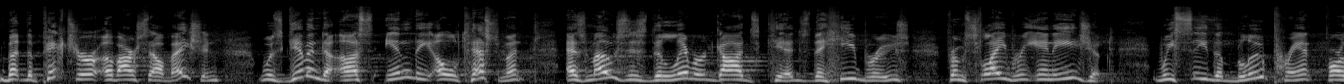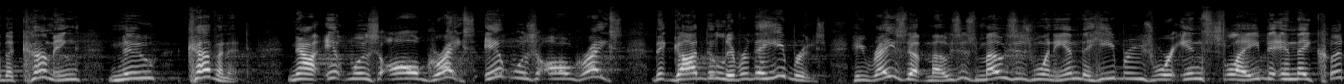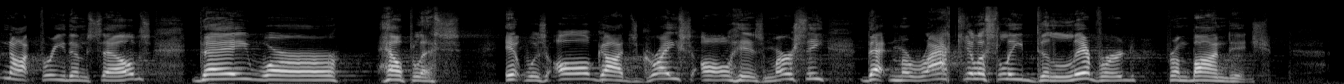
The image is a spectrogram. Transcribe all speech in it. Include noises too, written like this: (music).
But the picture of our salvation was given to us in the Old Testament as Moses delivered God's kids, the Hebrews, from slavery in Egypt. We see the blueprint for the coming new covenant. Now, it was all grace. It was all grace that God delivered the Hebrews. He raised up Moses. Moses went in. The Hebrews were enslaved and they could not free themselves. They were helpless. It was all God's grace, all His mercy that miraculously delivered from bondage.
